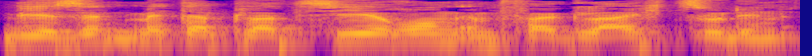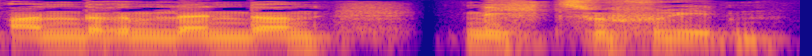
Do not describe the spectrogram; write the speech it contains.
Wir sind mit der Platzierung im Vergleich zu den anderen Ländern nicht zufrieden.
